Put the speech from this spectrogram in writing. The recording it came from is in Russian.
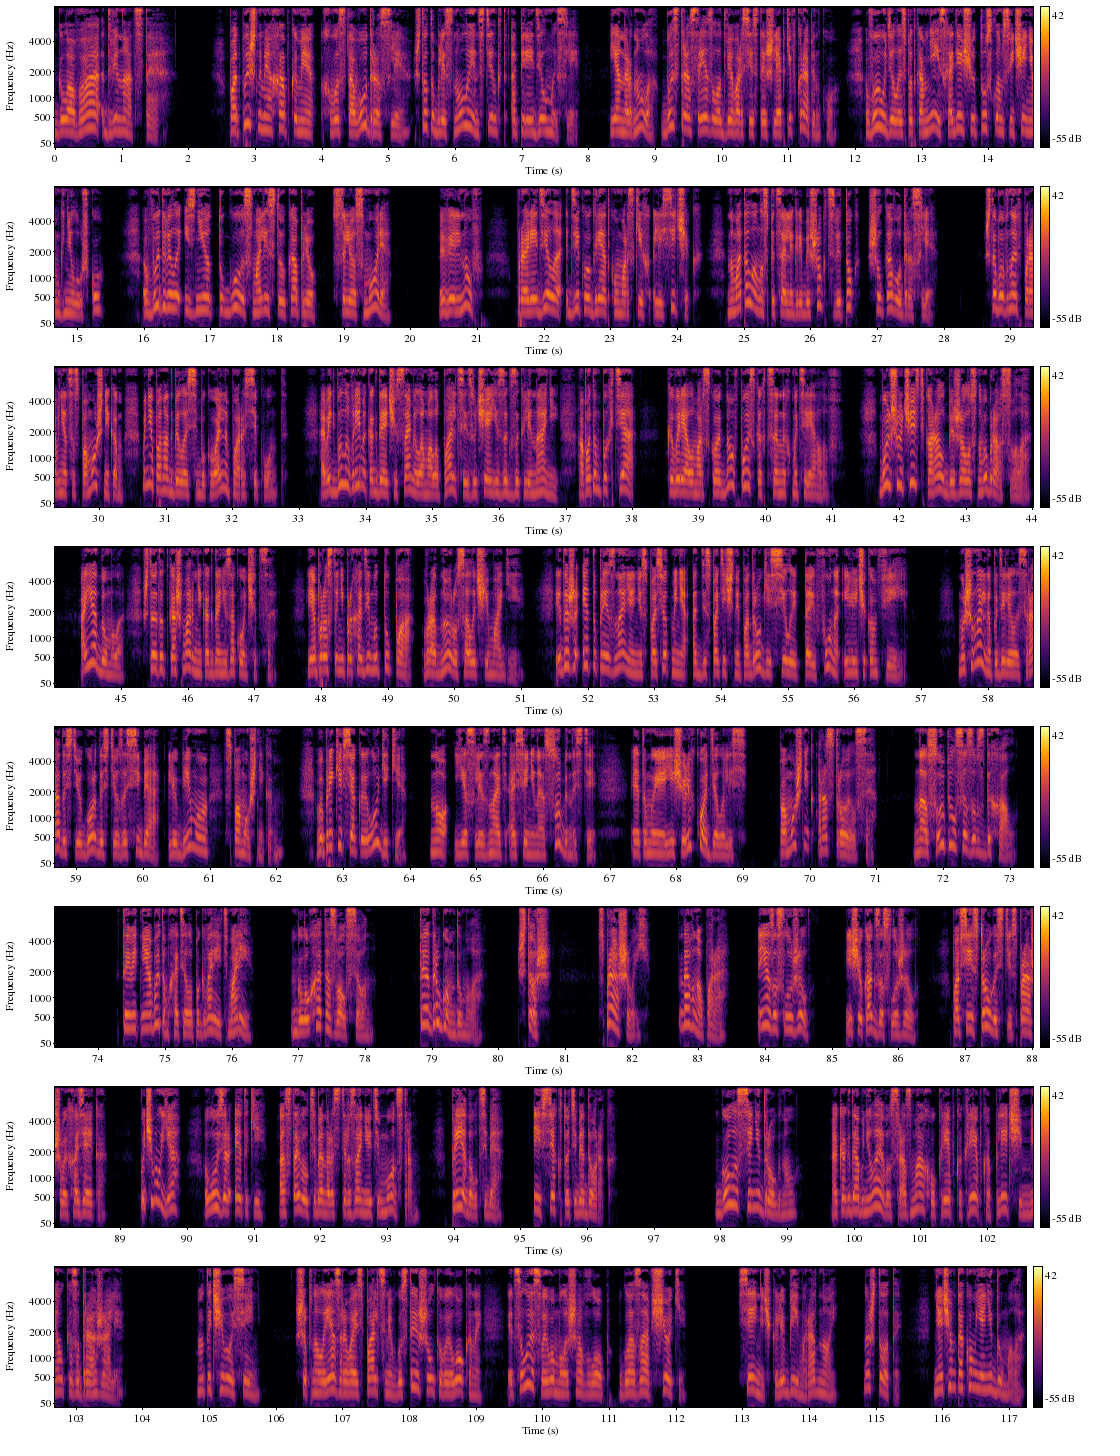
Глава двенадцатая. Под пышными охапками хвостоводросли что-то блеснуло, инстинкт опередил мысли. Я нырнула, быстро срезала две ворсистые шляпки в крапинку, выудила из-под камней исходящую тусклым свечением гнилушку, выдавила из нее тугую смолистую каплю слез моря, вильнув, проредила дикую грядку морских лисичек, намотала на специальный гребешок цветок шелководросли — чтобы вновь поравняться с помощником, мне понадобилось буквально пара секунд. А ведь было время, когда я часами ломала пальцы, изучая язык заклинаний, а потом пыхтя, ковыряла морское дно в поисках ценных материалов. Большую часть коралл безжалостно выбрасывала. А я думала, что этот кошмар никогда не закончится. Я просто непроходимо тупа в родной русалочьей магии. И даже это признание не спасет меня от деспотичной подруги с силой тайфуна и личиком феи. Машинально поделилась радостью и гордостью за себя, любимую, с помощником. Вопреки всякой логике, но если знать осенние особенности, это мы еще легко отделались. Помощник расстроился. Насупился, завздыхал. «Ты ведь не об этом хотела поговорить, Мари?» Глухо отозвался он. «Ты о другом думала. Что ж, спрашивай. Давно пора. Я заслужил. Еще как заслужил. По всей строгости, спрашивай, хозяйка. Почему я, лузер этакий, оставил тебя на растерзание этим монстром? Предал тебя и всех, кто тебе дорог. Голос Сени дрогнул, а когда обняла его с размаху, крепко-крепко, плечи мелко задрожали. «Ну ты чего, Сень?» — шепнула я, зарываясь пальцами в густые шелковые локоны и целуя своего малыша в лоб, в глаза, в щеки. «Сенечка, любимый, родной, ну что ты? Ни о чем таком я не думала.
